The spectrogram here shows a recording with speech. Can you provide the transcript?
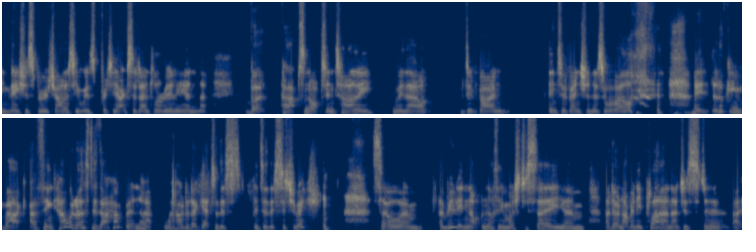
Ignatian spirituality was pretty accidental, really, and uh, but perhaps not entirely without divine intervention as well. Mm-hmm. it, looking back, I think, how on earth did that happen? How, how did I get to this into this situation? so um, I really not nothing much to say. Um, I don't have any plan. I just uh, I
